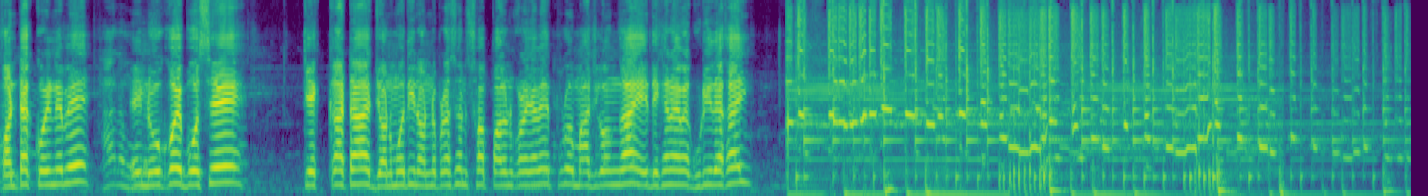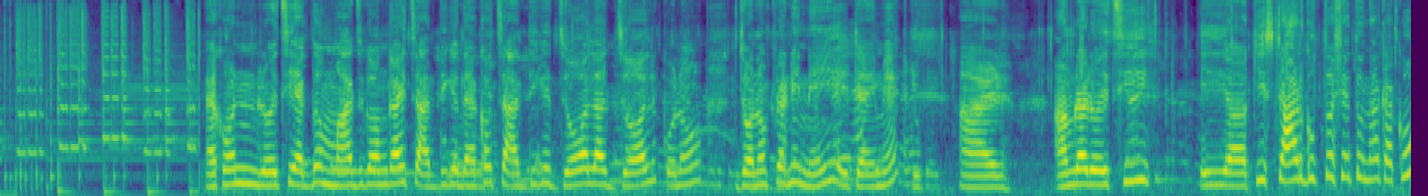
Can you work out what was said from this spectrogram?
কন্ট্যাক্ট করে নেবে। এই নৌকোয় বসে কেক কাটা, জন্মদিন, অন্নপ্রাশন সব পালন করা যাবে। পুরো মাঝগঙ্গায়, এই দেখে না ঘুরিয়ে দেখাই। এখন রয়েছি একদম মাঝগঙ্গায়, চারদিকে দেখো, চারদিকে জল আর জল, কোনো জনপ্রাণী নেই এই টাইমে আর আমরা রয়েছি এই কি স্টার গুপ্ত সেতু না কাকু?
